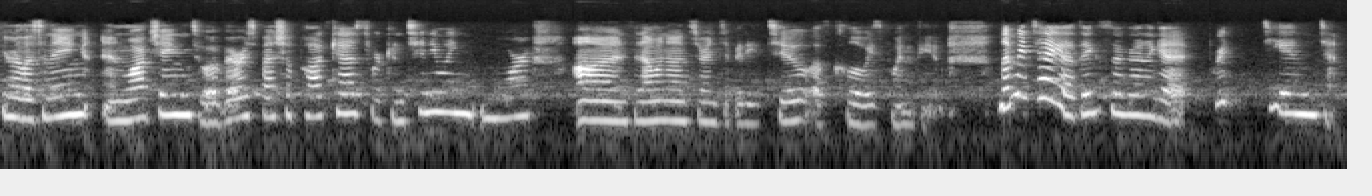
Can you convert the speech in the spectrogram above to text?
You're listening and watching to a very special podcast. We're continuing more on Phenomenon Serendipity 2 of Chloe's point of view. Let me tell you, things are going to get pretty intense,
